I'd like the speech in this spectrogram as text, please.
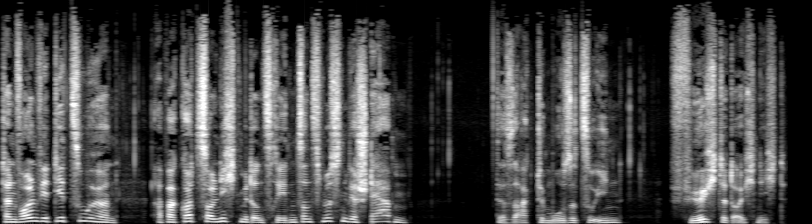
dann wollen wir dir zuhören, aber Gott soll nicht mit uns reden, sonst müssen wir sterben. Da sagte Mose zu ihnen, Fürchtet euch nicht.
